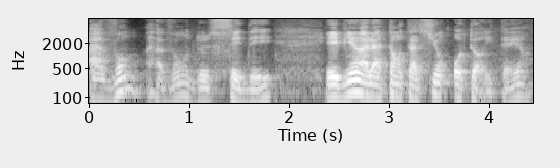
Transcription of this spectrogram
avant, avant de céder eh bien, à la tentation autoritaire,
